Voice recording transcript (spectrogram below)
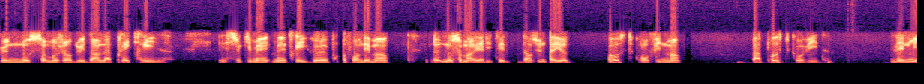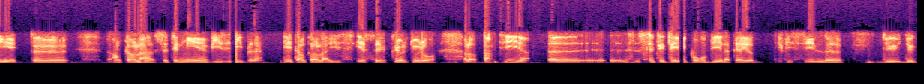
que nous sommes aujourd'hui dans l'après-crise. Et ce qui m'in- m'intrigue euh, profondément, euh, nous sommes en réalité dans une période post-confinement, pas post-Covid. L'ennemi est euh, encore là, cet ennemi invisible. Il est encore là, il, il circule toujours. Alors, partir euh, cet été pour oublier la période difficile euh, du,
